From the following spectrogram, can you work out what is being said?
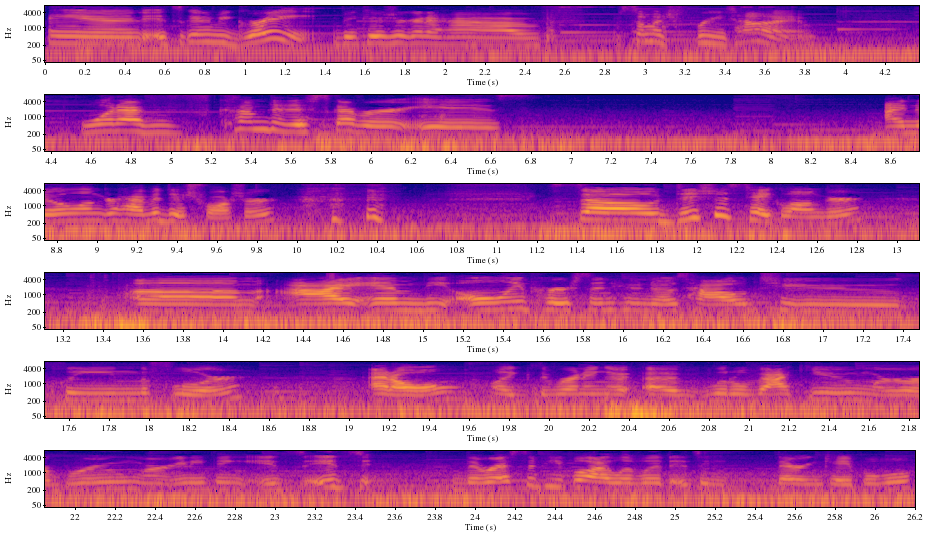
and it's gonna be great because you're gonna have so much free time. What I've come to discover is I no longer have a dishwasher. so dishes take longer. Um, I am the only person who knows how to clean the floor at all. Like the running a, a, little vacuum or a broom or anything. It's it's the rest of the people I live with. It's they're incapable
